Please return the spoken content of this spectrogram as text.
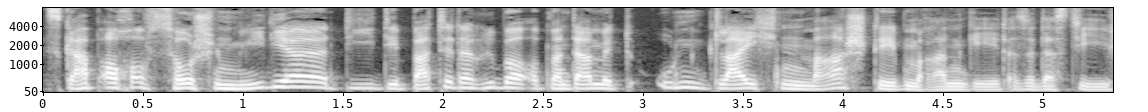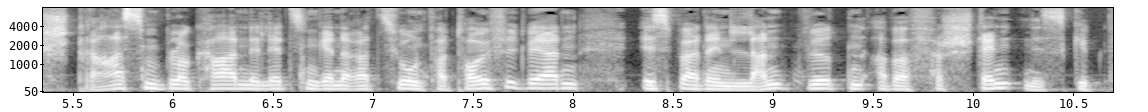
Es gab auch auf Social Media die Debatte darüber, ob man da mit ungleichen Maßstäben rangeht. Also, dass die Straßenblockaden der letzten Generation verteufelt werden, es bei den Landwirten aber Verständnis gibt.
